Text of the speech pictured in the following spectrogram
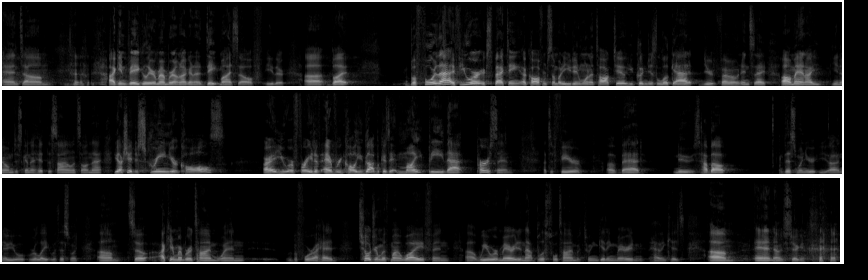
And um, I can vaguely remember, I'm not going to date myself either. Uh, but before that, if you were expecting a call from somebody you didn't want to talk to, you couldn't just look at it, your phone and say, "Oh man, I, you know, I'm just going to hit the silence on that." You actually had to screen your calls. All right, you were afraid of every call you got because it might be that person. That's a fear of bad news. How about this one? You, I know you'll relate with this one. Um, so I can remember a time when before I had children with my wife, and uh, we were married in that blissful time between getting married and having kids. Um, and no, I'm just joking.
